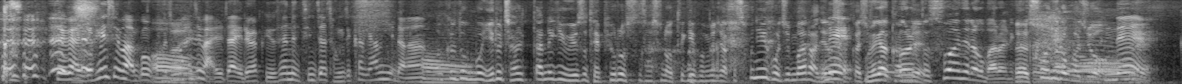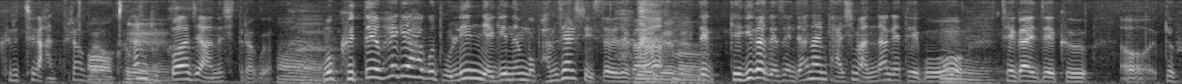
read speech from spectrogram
제가 이제 회심하고 거짓말하지 아, 말자 이래갖고 요새는 진짜 정직하게 합니다. 아, 그래도 뭐 일을 잘 따내기 위해서 대표로서 사실 어떻게 보면 약간 선의의 거짓말 아니었을까 네. 싶어요. 우리가 그걸 또 수완이라고 말하니까 네, 수완이라고 하죠. 근데 네. 그렇지가 않더라고요. 어, 참 기뻐하지 않으시더라고요. 어. 뭐 그때 회개하고 돌린 얘기는 뭐 밤새 할 수 있어요, 제가. 네, 네. 근데 계기가 돼서 이제 하나님 다시 만나게 되고 음. 제가 이제 그 어, 이렇게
